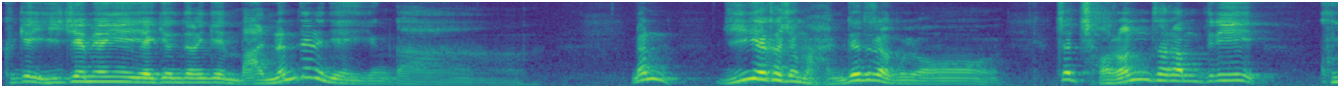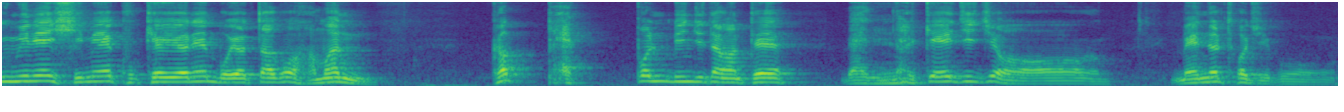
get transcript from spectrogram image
그게 이재명이 얘기한다는 게 맞는다는 얘기인가? 난 이해가 좀 안 되더라고요. 저 저런 사람들이 국민의힘의 국회의원에 모였다고 하면 그 100번 민주당한테 맨날 깨지죠. 맨날 터지고.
